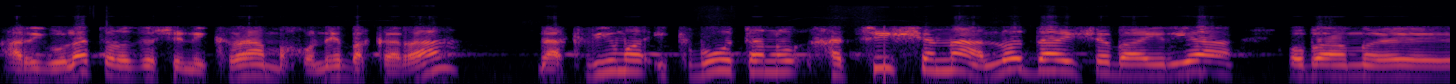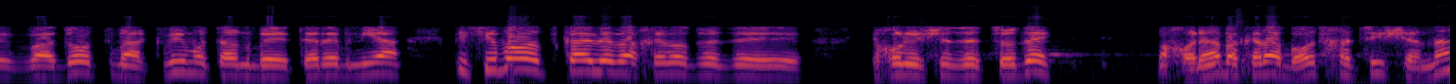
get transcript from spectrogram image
הרגולטור הזה שנקרא מכוני בקרה, מעכבים, עיכבו אותנו חצי שנה, לא די שבעירייה או בוועדות מעכבים אותנו בהיתרי בנייה, מסיבות כאלה ואחרות, וזה, יכול להיות שזה צודק. מכוני הבקרה בעוד חצי שנה?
